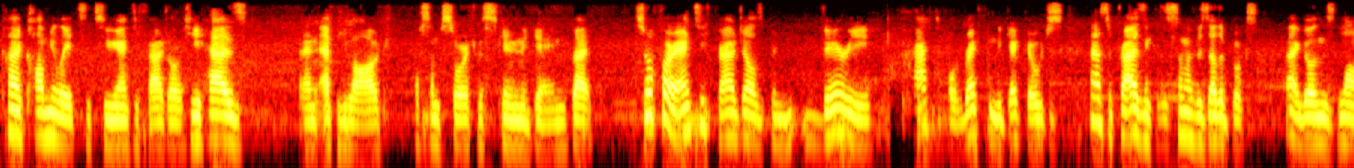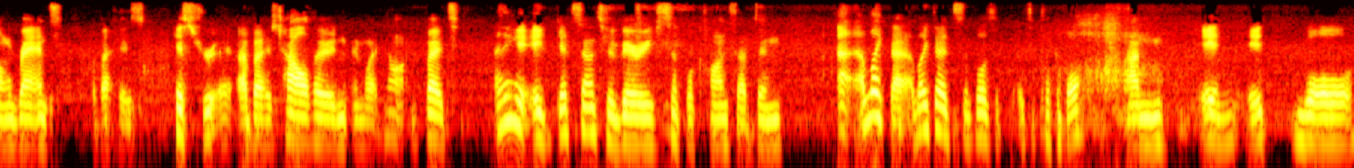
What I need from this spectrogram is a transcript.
kind of culminates into Antifragile. He has an epilogue of some sort with skin in the game. But so far, Anti-Fragile has been very practical right from the get-go, which is kind of surprising because some of his other books kind of go in this long rant about his history, about his childhood and whatnot. But I think it, it gets down to a very simple concept, and I, I like that. I like that it's simple, it's, it's applicable. Um, it, it will,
